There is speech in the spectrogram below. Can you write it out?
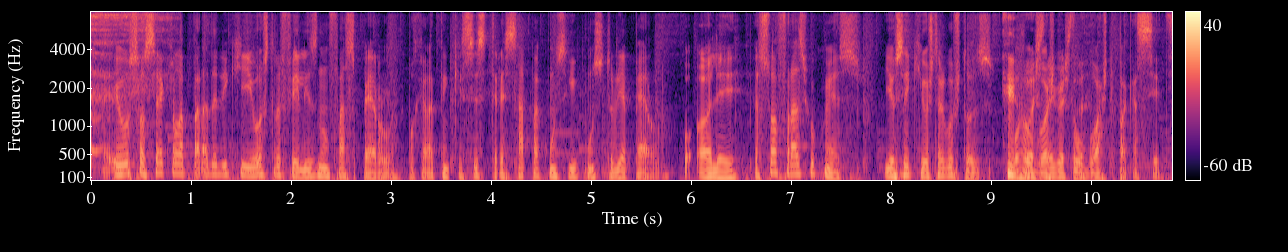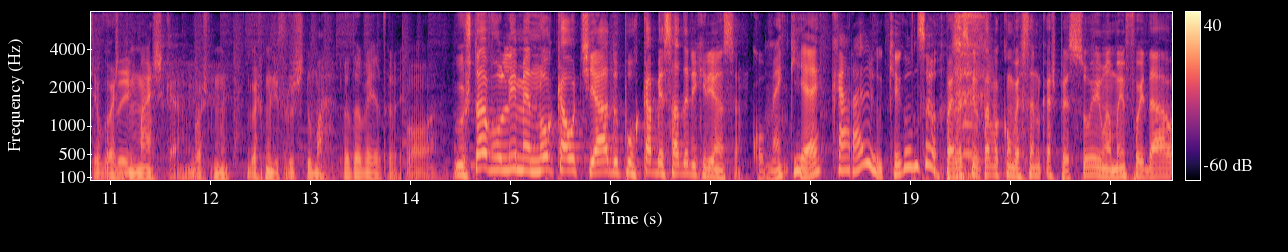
Eu só sei aquela parada de que ostra feliz não faz pérola, porque ela tem que se estressar pra conseguir construir a pérola. Olha aí. É só a frase que eu conheço. E eu sei que ostra é gostoso. Porra, eu, Ostra é gosto, gostoso. eu gosto pra cacete. Eu gosto Sim. demais, cara. Eu gosto muito. Eu gosto muito de frutos do mar. Eu também, eu também. Porra. Gustavo Lima é nocauteado por cabeçada de criança. Como é que é? Caralho, o que aconteceu? Parece que ele tava conversando com as pessoas e uma mãe foi dar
